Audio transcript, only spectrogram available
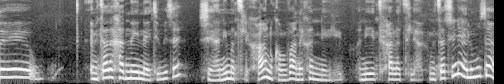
אה, מצד אחד נהניתי מזה, שאני מצליחה, נו כמובן, איך אני, אני צריכה להצליח. מצד שני, היה לי מוזר.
